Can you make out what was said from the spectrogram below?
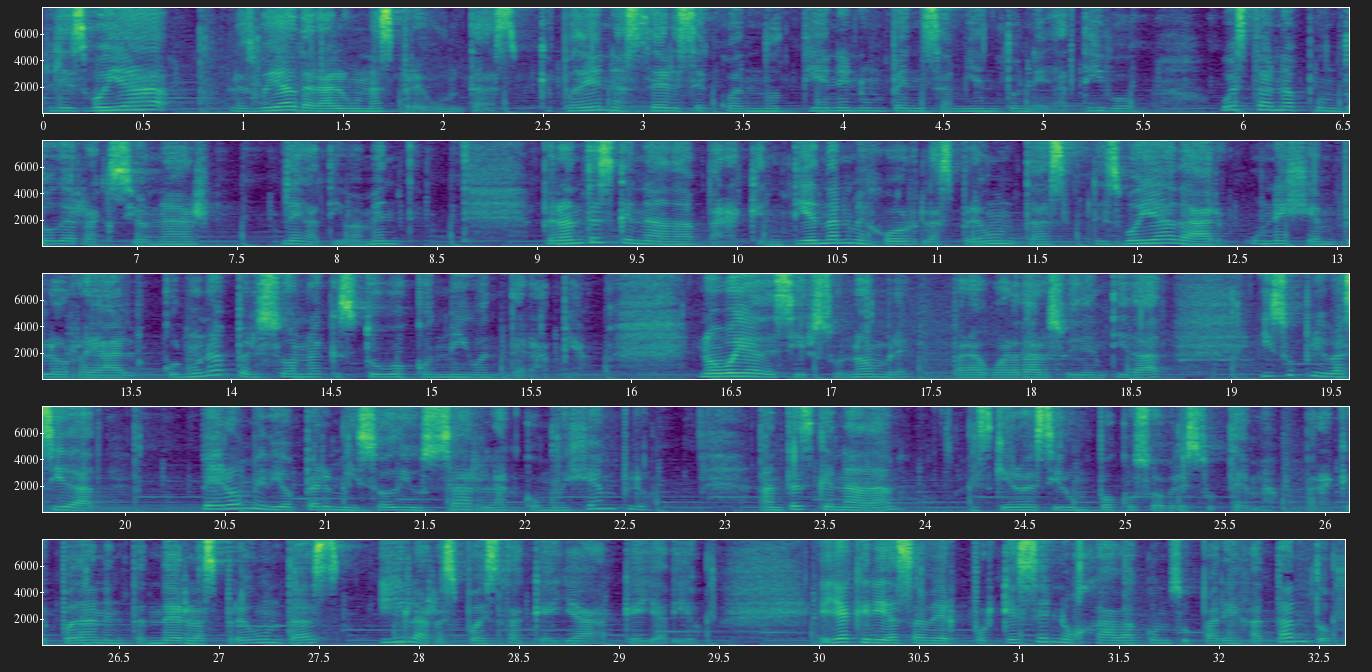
les voy a les voy a dar algunas preguntas que pueden hacerse cuando tienen un pensamiento negativo o están a punto de reaccionar negativamente. Pero antes que nada, para que entiendan mejor las preguntas, les voy a dar un ejemplo real con una persona que estuvo conmigo en terapia. No voy a decir su nombre para guardar su identidad y su privacidad, pero me dio permiso de usarla como ejemplo. Antes que nada, les quiero decir un poco sobre su tema, para que puedan entender las preguntas y la respuesta que ella, que ella dio. Ella quería saber por qué se enojaba con su pareja tanto.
